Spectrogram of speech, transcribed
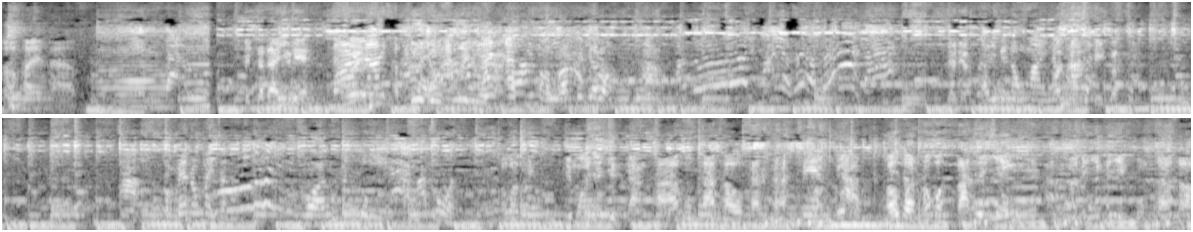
ขอให้ครับเป็นจะได้อยู่เด้ได้ได้ครับคืออยู่คืออยู่อันอันพี่หมอว่าก็จะลองดูค่ะไม่เอาเลยเอาเลยเดี๋ยวเดี๋ยวอันนี้เป็นน้องไม้ขอนะตั้คะงสติก่อนอ่าของแม่น้องใหม่จะวอนขึ้นลงค่ะนะโคตรเพราะว่าพี่พี่หมอจะยืนกลางขาคุมขาเข่าค่ะแม่ค่ะเขาบอลเขาบอลบาดด้วยยิงอย่างนี้ค่ะตอนนี้ก็ยิงคุมขาเข่า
